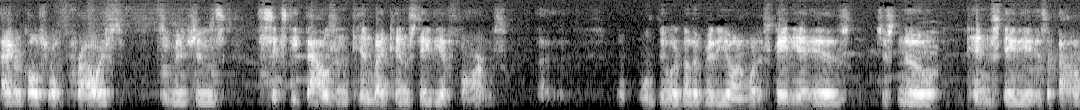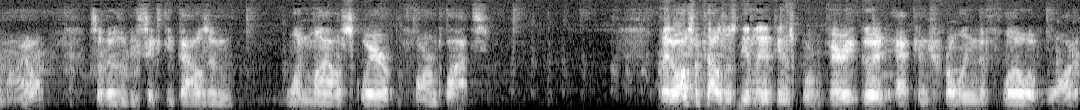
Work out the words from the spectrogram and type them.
agricultural prowess. He mentions 60,000 10 by 10 stadia farms uh, we'll do another video on what a stadia is. Just know 10 stadia is about a mile. So those would be 60,000 one mile square farm plots. But it also tells us the Atlanteans were very good at controlling the flow of water.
